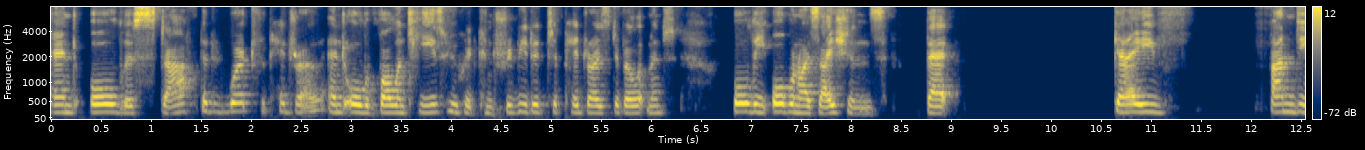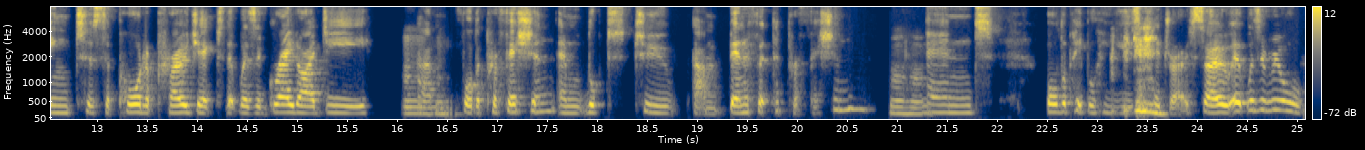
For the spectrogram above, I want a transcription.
and all the staff that had worked for Pedro and all the volunteers who had contributed to Pedro's development, all the organizations that gave funding to support a project that was a great idea um, mm-hmm. um, for the profession and looked to um, benefit the profession mm-hmm. and all the people who use Pedro. So it was a real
